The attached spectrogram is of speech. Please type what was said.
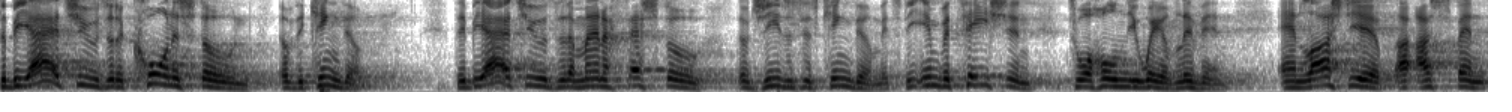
the Beatitudes are the cornerstone of the kingdom. The Beatitudes are the manifesto of Jesus' kingdom. It's the invitation to a whole new way of living. And last year, I spent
